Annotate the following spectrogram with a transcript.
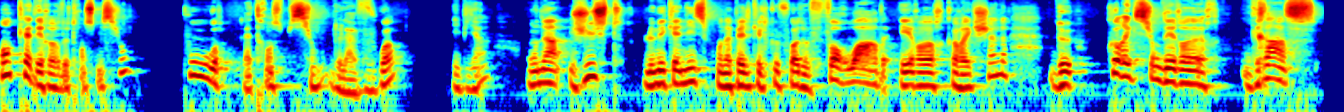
en cas d'erreur de transmission, pour la transmission de la voix, eh bien, on a juste le mécanisme qu'on appelle quelquefois de forward error correction, de correction d'erreur grâce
